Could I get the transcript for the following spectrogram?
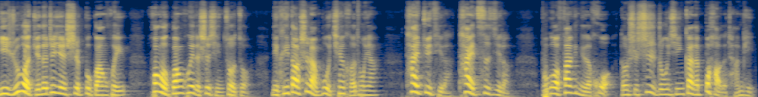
你如果觉得这件事不光辉，换个光辉的事情做做，你可以到市场部签合同呀。太具体了，太刺激了。”不过发给你的货都是市中心干的不好的产品，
